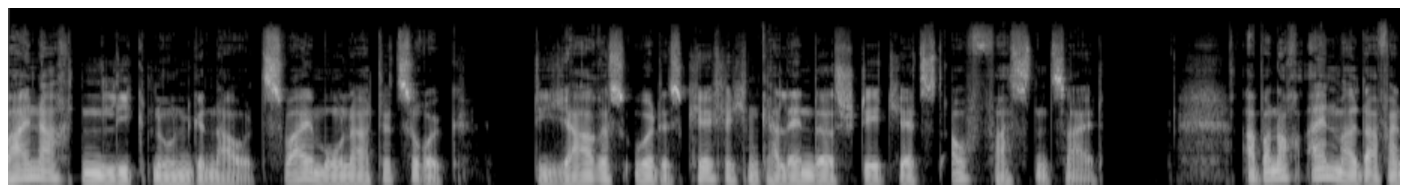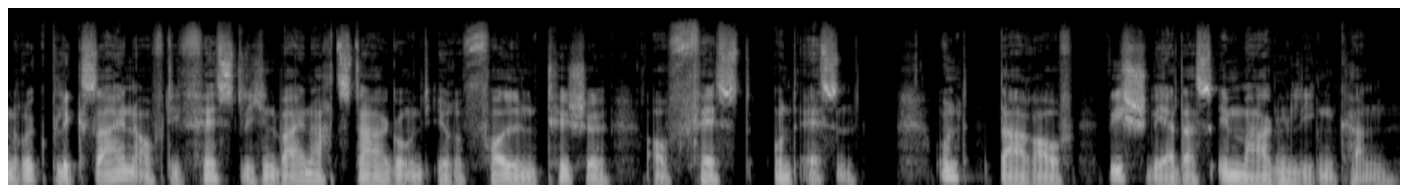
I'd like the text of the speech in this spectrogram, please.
Weihnachten liegt nun genau zwei Monate zurück. Die Jahresuhr des kirchlichen Kalenders steht jetzt auf Fastenzeit. Aber noch einmal darf ein Rückblick sein auf die festlichen Weihnachtstage und ihre vollen Tische auf Fest und Essen und darauf, wie schwer das im Magen liegen kann.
